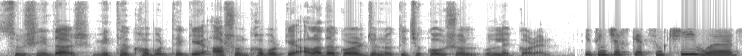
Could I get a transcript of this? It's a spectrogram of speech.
সুশি দাস মিথ্যা খবর থেকে আসল খবরকে আলাদা করার জন্য কিছু কৌশল উল্লেখ করেন You can just get some keywords,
